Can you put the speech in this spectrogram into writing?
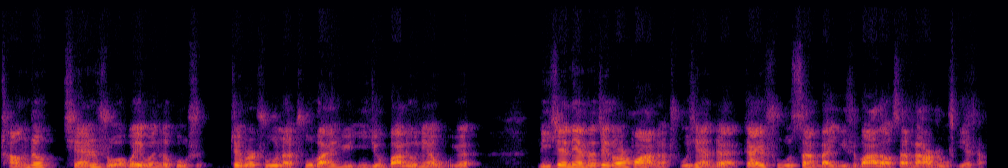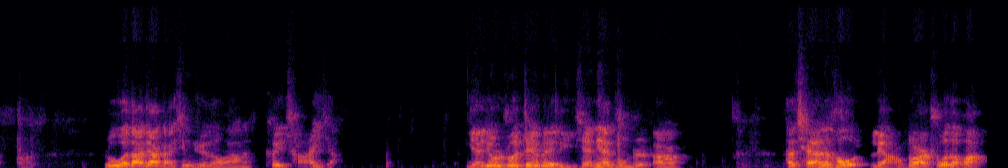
长征前所未闻的故事》这本书呢，出版于一九八六年五月。李先念的这段话呢，出现在该书三百一十八到三百二十五页上啊。如果大家感兴趣的话呢，可以查一下也就是说，这位李先念同志啊，他前后两段说的话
